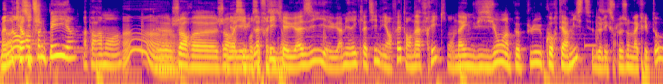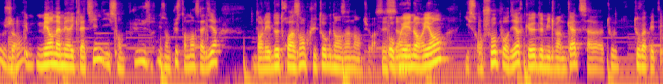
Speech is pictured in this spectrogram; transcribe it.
Maintenant, Ah, si 45 tu- pays, hein, apparemment. hein. Ah. Euh, genre, euh, genre il y a eu l'Afrique, il y a eu Asie, il y a eu Amérique latine, et en fait en Afrique, on a une vision un peu plus court-termiste de l'explosion de la crypto. Genre, Mhm. Mais en Amérique latine, ils sont plus, ils ont plus tendance à dire dans les 2-3 ans plutôt que dans un an, tu vois. Au. Moyen-Orient, ils sont chauds pour dire que 2024, ça, tout, tout va péter.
